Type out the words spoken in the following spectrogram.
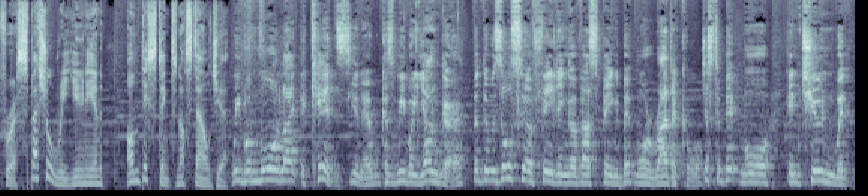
for a special reunion on Distinct Nostalgia. We were more like the kids, you know, because we were younger, but there was also a feeling of us being a bit more radical, just a bit more in tune with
